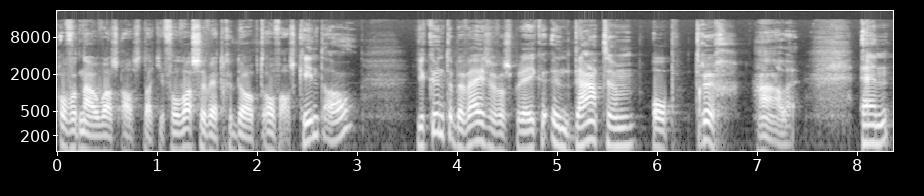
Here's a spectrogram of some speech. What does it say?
Of het nou was als dat je volwassen werd gedoopt of als kind al. Je kunt er bij wijze van spreken een datum op terughalen. En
